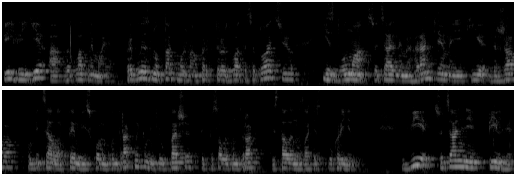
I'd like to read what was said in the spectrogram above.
Пільги є, а виплат немає. Приблизно так можна охарактеризувати ситуацію із двома соціальними гарантіями, які держава обіцяла тим військовим контрактникам, які вперше підписали контракт і стали на захист України. Дві соціальні пільги,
